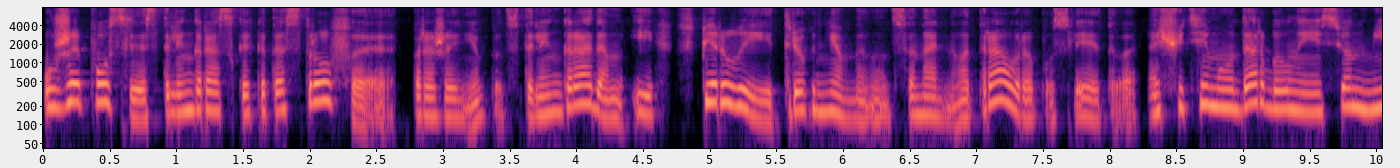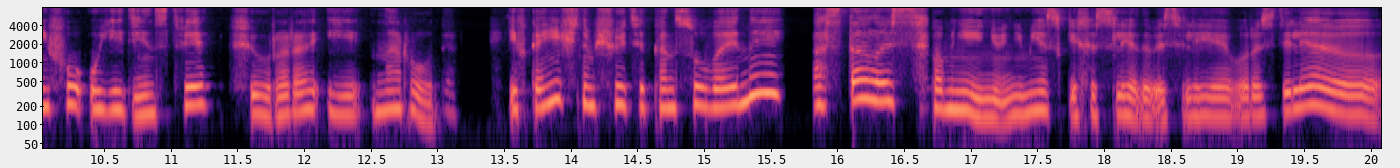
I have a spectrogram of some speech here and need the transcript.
Уже после Сталинградской катастрофы, поражения под Сталинградом и впервые трехдневного национального траура после этого, ощутимый удар был нанесен мифу о единстве фюрера и народа. И в конечном счете к концу войны Осталось, по мнению немецких исследователей, я его разделяю,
